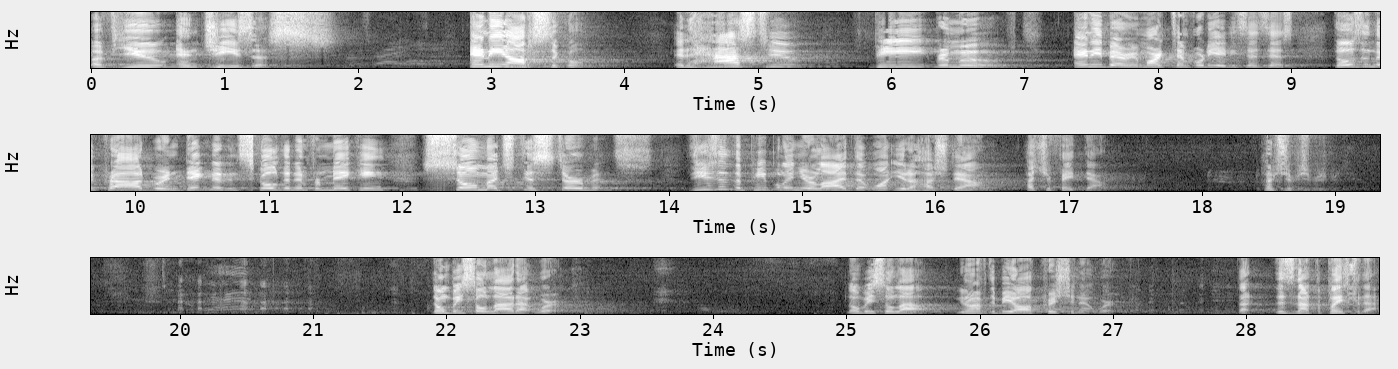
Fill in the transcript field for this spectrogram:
of you and Jesus. Any obstacle. It has to be removed. Any barrier. Mark 10 48, he says this Those in the crowd were indignant and scolded him for making so much disturbance. These are the people in your life that want you to hush down. Hush your faith down. Hush, hush, hush. Don't be so loud at work. Don't be so loud. You don't have to be all Christian at work. That, this is not the place for that.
